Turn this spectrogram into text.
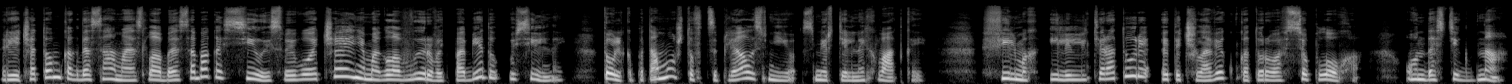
Речь о том, когда самая слабая собака силой своего отчаяния могла вырвать победу у сильной, только потому, что вцеплялась в нее смертельной хваткой. В фильмах или литературе это человек, у которого все плохо. Он достиг дна,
